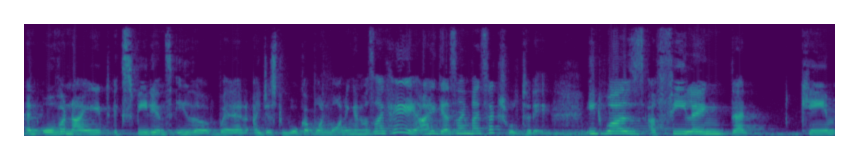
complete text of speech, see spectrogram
an overnight experience either where i just woke up one morning and was like hey i guess i'm bisexual today. It was a feeling that came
